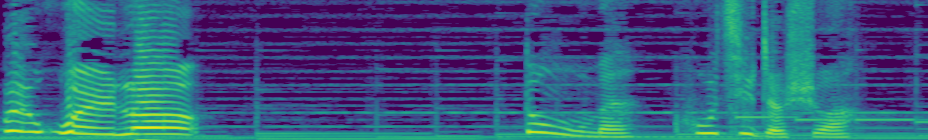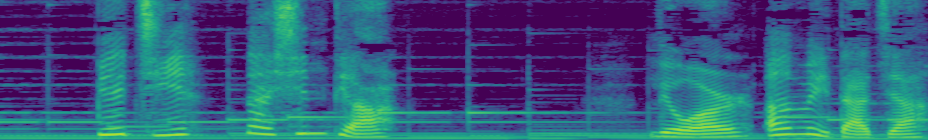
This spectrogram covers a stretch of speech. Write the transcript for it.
被毁了。动物们哭泣着说：“别急，耐心点儿。”柳儿安慰大家：“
